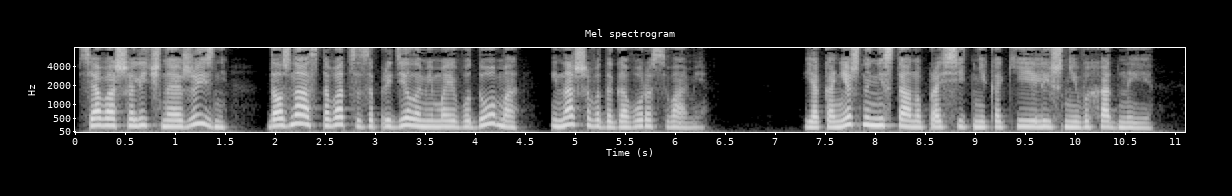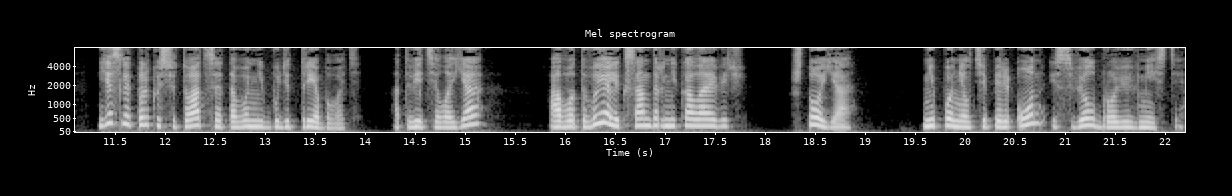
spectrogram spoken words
Вся ваша личная жизнь должна оставаться за пределами моего дома и нашего договора с вами. Я, конечно, не стану просить никакие лишние выходные, если только ситуация того не будет требовать, ответила я. А вот вы, Александр Николаевич, что я? Не понял теперь он и свел брови вместе.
